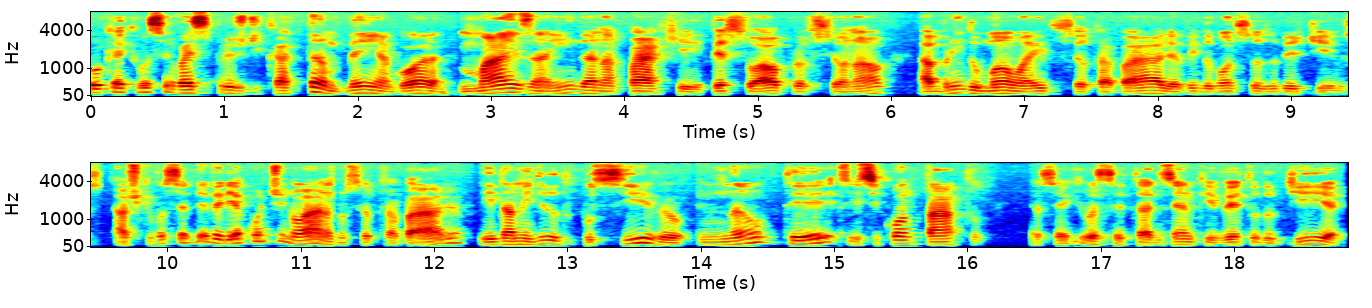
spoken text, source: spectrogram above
por que é que você vai se prejudicar também agora, mais ainda na parte pessoal, profissional, abrindo mão aí do seu trabalho, abrindo mão dos seus objetivos. Acho que você deveria continuar no seu trabalho e, na medida do possível, não ter esse contato Eu sei que você está dizendo que vê todo dia,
